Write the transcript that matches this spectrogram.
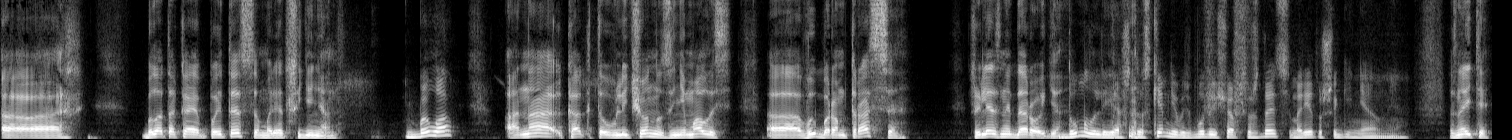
а, была такая поэтесса Мария Шагинян. Была. Она как-то увлеченно занималась а, выбором трассы железной дороги. Думал ли я, что с кем-нибудь буду еще обсуждать Мариету Шагинян? Знаете,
